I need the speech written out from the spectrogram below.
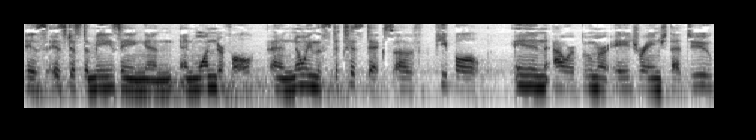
is is just amazing and and wonderful. And knowing the statistics of people in our boomer age range that do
